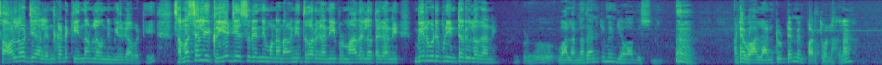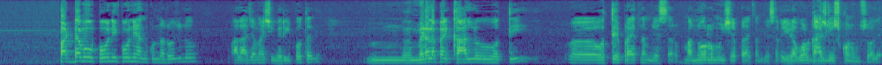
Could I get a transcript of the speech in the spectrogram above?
సాల్వ్ అవుట్ చేయాలి. ఎందుకంటే కేంద్రంలో ఉంది మీరు కాబట్టి. సమస్యల్ని క్రియేట్ చేస్తురేంది మొన్న నవనీత్ గారు కానీ ఇప్పుడు మాధవలత కానీ మీరు కూడా ఇప్పుడు ఇంటర్వ్యూలో కానీ ఇప్పుడు వాళ్ళు అన్నదానికి మేము జవాబు ఇస్తున్నాం అంటే వాళ్ళు అంటుంటే మేము పడుతున్నానా పడ్డము పోని పోని అనుకున్న రోజులు వాళ్ళ అజమాయిషి పెరిగిపోతుంది మెడలపై కాళ్ళు ఒత్తి ఒత్తే ప్రయత్నం చేస్తారు. మా నోర్లు మూసే ప్రయత్నం చేస్తారు. ఈడ కూడా గాజులు వేసుకొని కూర్చోలే.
